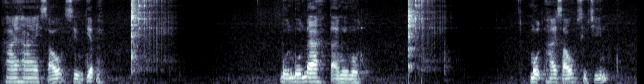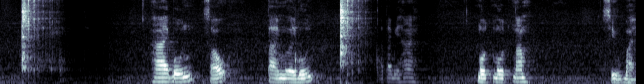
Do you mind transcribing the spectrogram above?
Hai hai sáu xỉu tiếp này. Bốn bốn ba tài 11 một. Hai sáu xỉu chín. Hai bốn sáu tài 14 à, tài 12 115 xỉu 7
